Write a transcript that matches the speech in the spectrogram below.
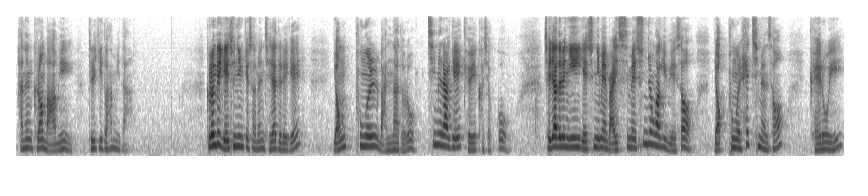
하는 그런 마음이 들기도 합니다. 그런데 예수님께서는 제자들에게 영풍을 만나도록 치밀하게 계획하셨고 제자들은 이 예수님의 말씀에 순종하기 위해서 역풍을 헤치면서 괴로이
